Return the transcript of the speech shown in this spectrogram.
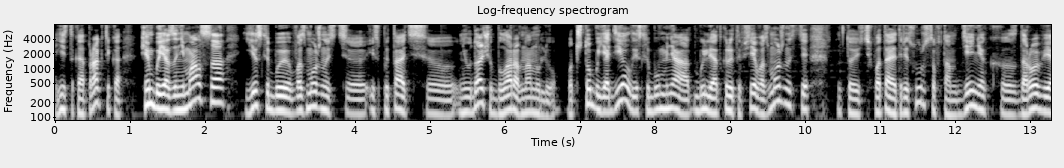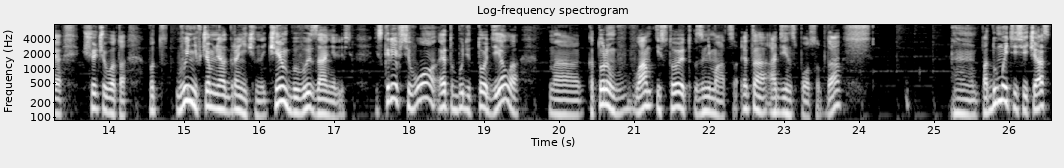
есть такая практика. Чем бы я занимался, если бы возможность э, испытать э, неудачу была равна нулю? Вот что бы я делал, если бы у меня были открыты все возможности, то есть хватает ресурсов, там, денег, здоровья, еще чего-то. Вот вы ни в чем не ограничены. Чем бы вы занялись? И, скорее всего, это будет то дело, а, которым вам и стоит заниматься. Это один способ, да. Подумайте сейчас,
